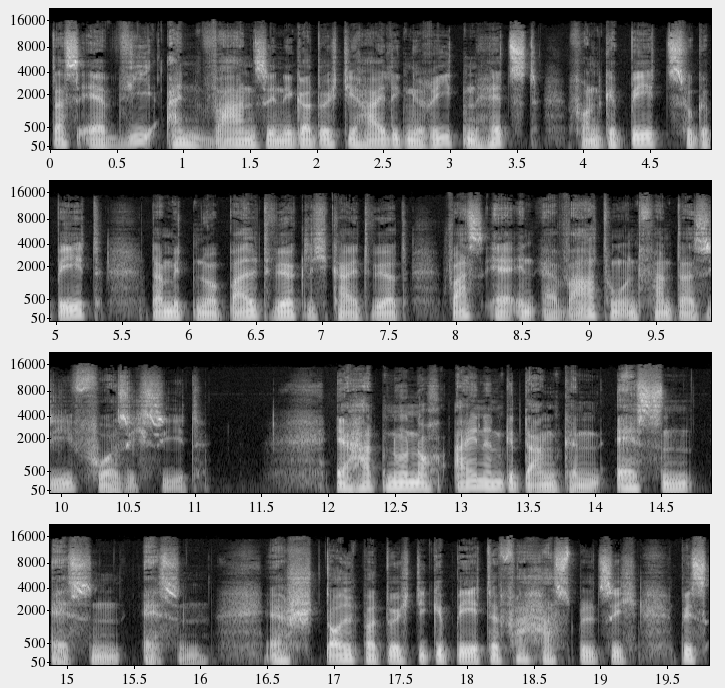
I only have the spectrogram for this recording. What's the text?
dass er wie ein Wahnsinniger durch die heiligen Riten hetzt, von Gebet zu Gebet, damit nur bald Wirklichkeit wird, was er in Erwartung und Fantasie vor sich sieht. Er hat nur noch einen Gedanken Essen, Essen, Essen. Er stolpert durch die Gebete, verhaspelt sich, bis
